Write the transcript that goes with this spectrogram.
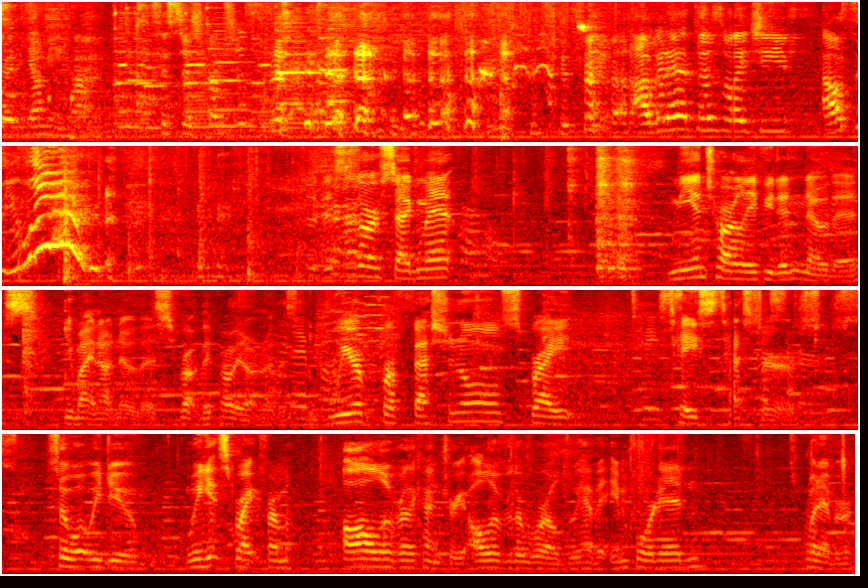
Good, yummy, huh? Sister scrumptious? I'm gonna head this way, Chief. I'll see you later! So this is our segment. Me and Charlie, if you didn't know this, you might not know this. They probably don't know this. We are professional Sprite Taste, taste testers. So what we do, we get Sprite from all over the country, all over the world. We have it imported, whatever.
